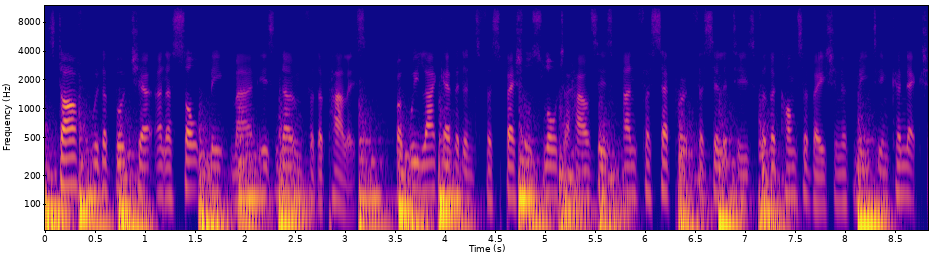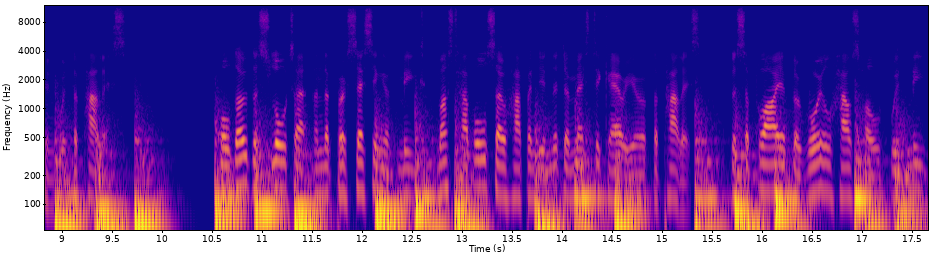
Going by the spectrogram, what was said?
Staffed with a butcher and a salt meat man is known for the palace, but we lack evidence for special slaughterhouses and for separate facilities for the conservation of meat in connection with the palace. Although the slaughter and the processing of meat must have also happened in the domestic area of the palace, the supply of the royal household with meat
